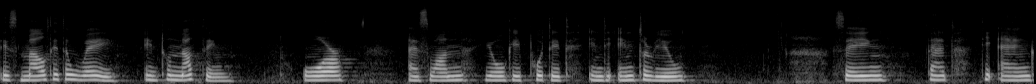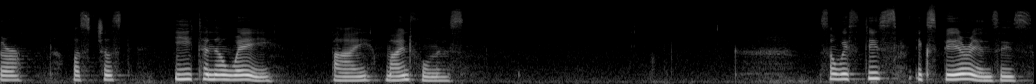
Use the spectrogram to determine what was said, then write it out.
is melted away into nothing. Or, as one yogi put it in the interview, saying that the anger was just eaten away by mindfulness. So, with these experiences,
